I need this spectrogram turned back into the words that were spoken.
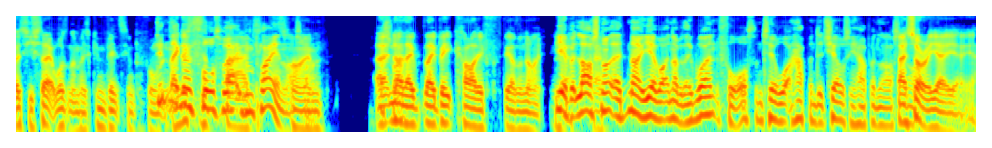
as you say, it wasn't the most convincing performance. Didn't they and go this is a fourth without even playing last time. night? Uh, no, right. they they beat Cardiff the other night. yeah, but last um, night, no, yeah, but no, but they weren't fourth until what happened to Chelsea happened last Uh, night. sorry, yeah, yeah, yeah.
